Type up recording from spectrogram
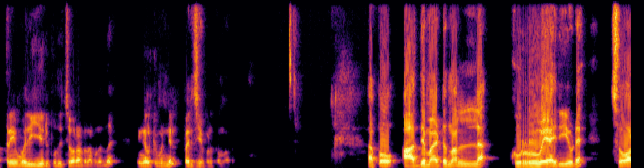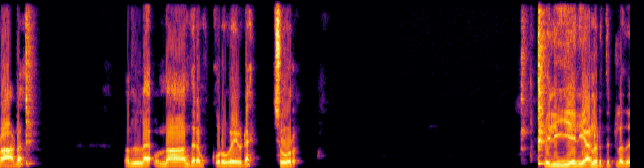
അത്രയും വലിയൊരു പൊതിച്ചോറാണ് നമ്മൾ ഇന്ന് നിങ്ങൾക്ക് മുന്നിൽ പരിചയപ്പെടുത്തുന്നത്. അപ്പോ ആദ്യമായിട്ട് നല്ല കുറുവ അരിയുടെ ചോറാണ്. നല്ല ഒന്നാന്തരം കുറുവയുടെ ചോറ്. വലിയ എലിയാണ് എടുത്തിട്ടുള്ളത്.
